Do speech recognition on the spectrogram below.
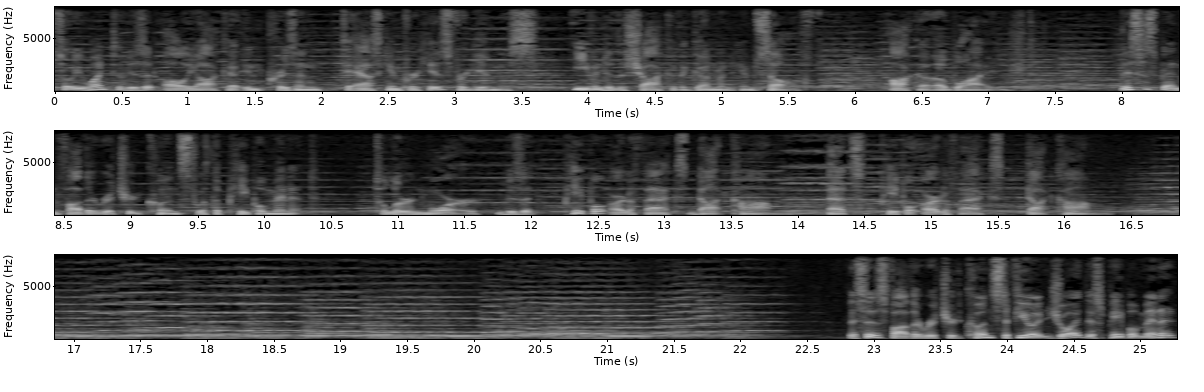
so he went to visit Ali Agca in prison to ask him for his forgiveness, even to the shock of the gunman himself. Agca obliged. This has been Father Richard Kunst with the Papal Minute. To learn more, visit papalartifacts.com. That's papalartifacts.com. This is Father Richard Kunst. If you enjoyed this Papal Minute,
